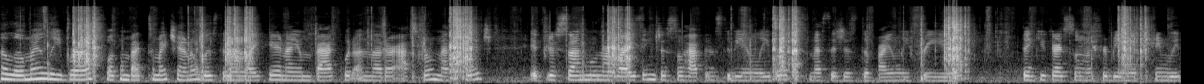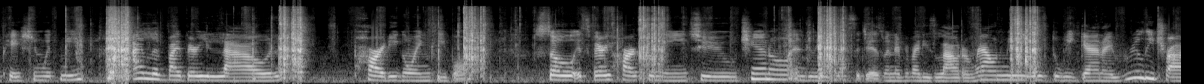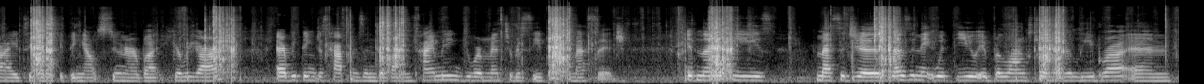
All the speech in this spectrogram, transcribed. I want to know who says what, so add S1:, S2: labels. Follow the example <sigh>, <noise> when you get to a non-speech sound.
S1: Hello, my Libras. Welcome back to my channel, Wisdom and Light here, and I am back with another astro message. If your sun, moon, or rising just so happens to be in Libra, this message is divinely for you. Thank you guys so much for being extremely patient with me. I live by very loud, party-going people. So it's very hard for me to channel and do these messages when everybody's loud around me. It the weekend. I really tried to get everything out sooner, but here we are. Everything just happens in divine timing. You were meant to receive this message. If none of these messages resonate with you, it belongs to another Libra and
